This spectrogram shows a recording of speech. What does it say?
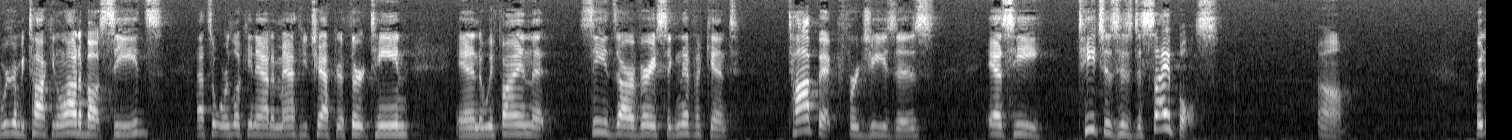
we're going to be talking a lot about seeds. That's what we're looking at in Matthew chapter 13. And we find that seeds are a very significant topic for Jesus as he teaches his disciples. Um, but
